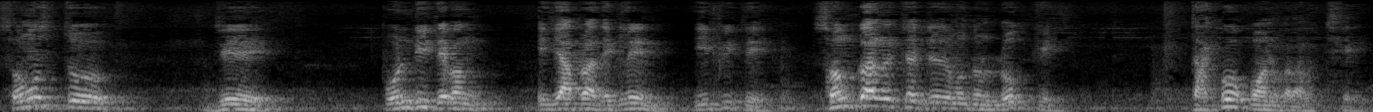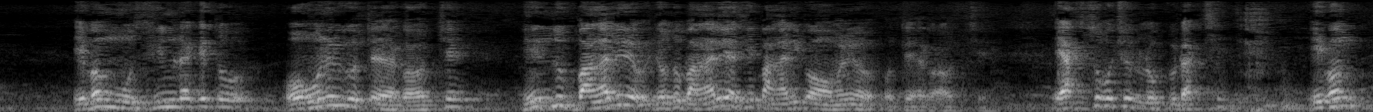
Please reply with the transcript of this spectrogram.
সমস্ত যে পণ্ডিত এবং এই যে আপনারা দেখলেন ইপিতে শঙ্করাচার্যের মতন লোককে তাকেও অপমান করা হচ্ছে। এবং মুসলিমরাকে তো অমনিক অত্যাচার করা হচ্ছে। হিন্দু বাঙালি, যত বাঙালি আছে, বাঙালিকে অমনি অত্যাচার করা হচ্ছে। একশো বছর লোককে ডাকছে এবং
